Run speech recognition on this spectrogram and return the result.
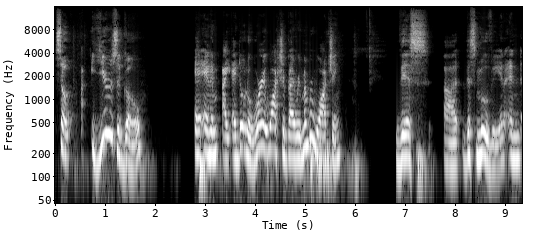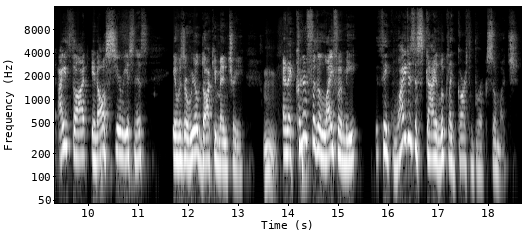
so years ago, and, and I, I, don't know where I watched it, but I remember watching this uh, this movie, and, and I thought, in all seriousness, it was a real documentary. Mm. And I couldn't, for the life of me, think why does this guy look like Garth Brooks so much?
